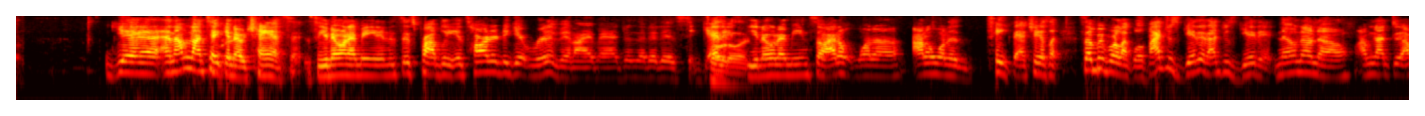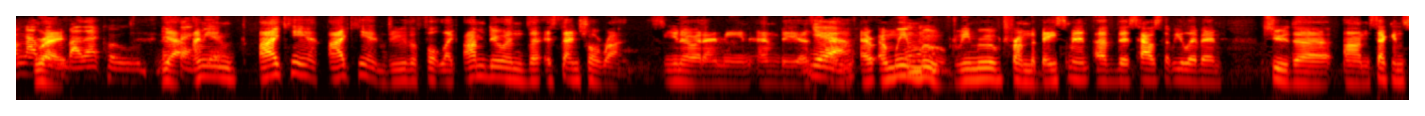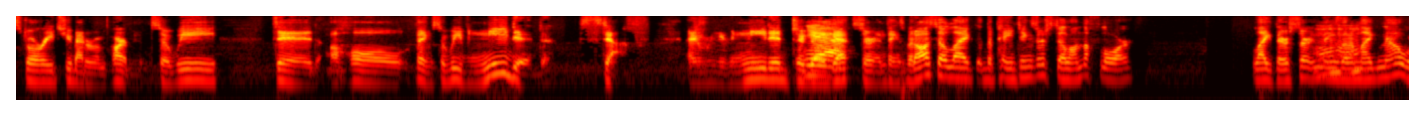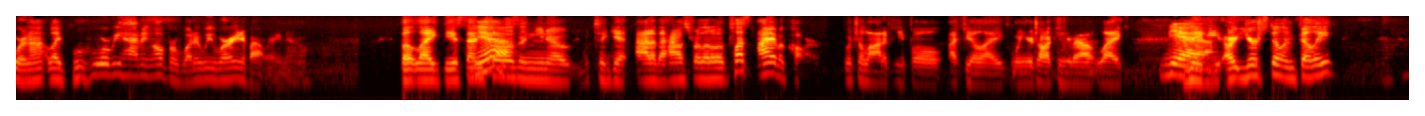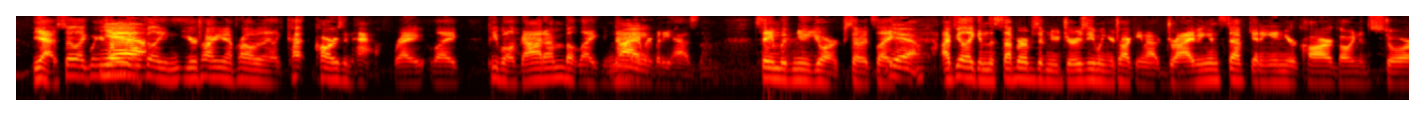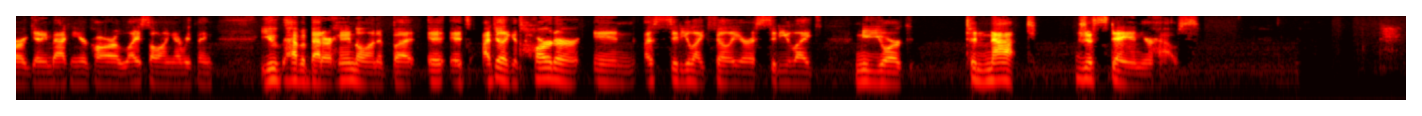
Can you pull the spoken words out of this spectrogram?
Yeah, and I'm not taking no chances. You know what I mean? It's, it's probably it's harder to get rid of it, I imagine, than it is to get totally. it. You know what I mean? So I don't want to. I don't want to take that chance. Like some people are like, "Well, if I just get it, I just get it." No, no, no. I'm not. Do, I'm not right. living by that code. No, yeah, I mean, you. I can't. I can't do the full. Like I'm doing the essential runs. You know what I mean? And the yeah. And, and we mm-hmm. moved. We moved from the basement of this house that we live in to the um, second story two bedroom apartment. So we did a whole thing. So we've needed stuff and we've needed to go yeah. get certain things, but also like the paintings are still on the floor. Like there's certain things that I'm mm-hmm. like, no, we're not like, who are we having over? What are we worried about right now? But like the essentials yeah. and, you know, to get out of the house for a little bit. Plus, I have a car, which a lot of people, I feel like when you're talking about like, yeah, maybe, are you're still in Philly? Yeah. So like when you're yeah. talking about Philly, you're talking about probably like cut cars in half, right? Like people have got them, but like not right. everybody has them. Same with New York. So it's like, yeah. I feel like in the suburbs of New Jersey, when you're talking about driving and stuff, getting in your car, going to the store, getting back in your car, lysoling everything, you have a better handle on it. But it, it's, I feel like it's harder in a city like Philly or a city like New York to not just stay in your house.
